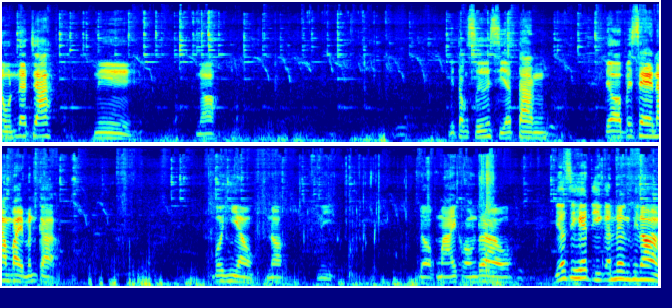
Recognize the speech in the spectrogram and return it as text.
นุนนะจ๊ะ นี่เนาะไม่ต้องซื้อเสียตังค์เดี๋ยวเอาไปแช่น้ำไว้มันกะบ่เหี่ยวเนาะนี่ ดอกไม้ของเรา เดี๋ยวสิเฮ็ดอีกอันหนึงพี่น้อง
